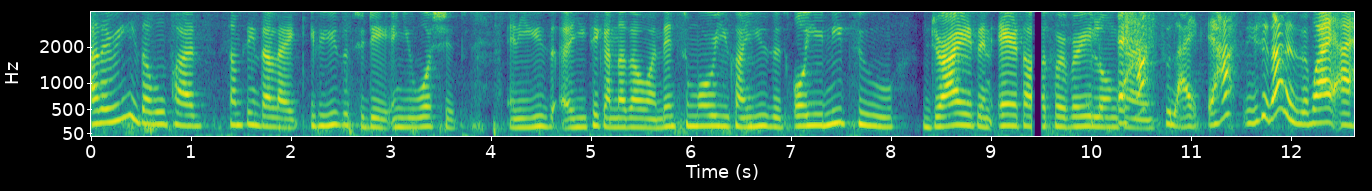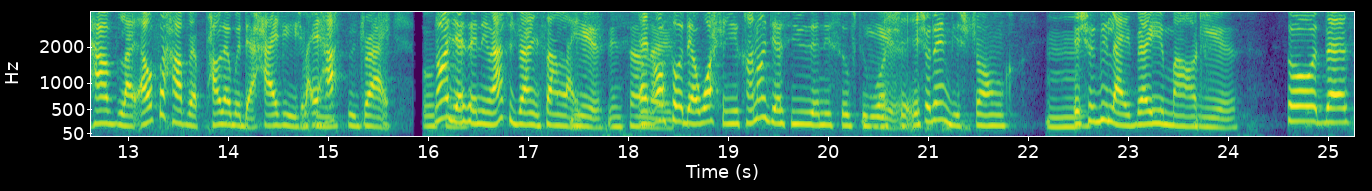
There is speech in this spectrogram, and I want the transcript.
are the reusable pads something that like if you use it today and you wash it and you use uh, you take another one, then tomorrow you can use it, or you need to dry it and air it out for a very long time. It has to like it has. You see, that is why I have like I also have a problem with the hygiene. Like, it has to dry, not just anywhere. It has to dry in sunlight. Yes, in sunlight. And also the washing, you cannot just use any soap to wash it. Yes. It shouldn't be strong. It should be like very mild. yes, So there's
